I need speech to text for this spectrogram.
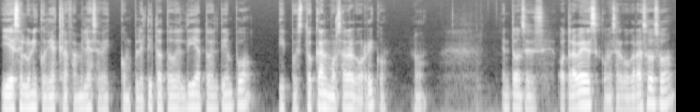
y es el único día que la familia se ve completita todo el día, todo el tiempo, y pues toca almorzar algo rico, ¿no? Entonces, otra vez, comes algo grasoso,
